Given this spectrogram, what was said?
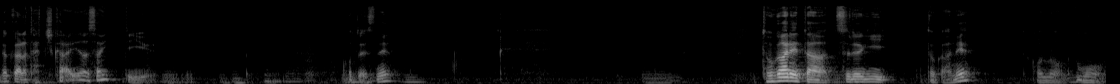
だから立ち返りなさいっていうことですね。尖れた剣とかねこのも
